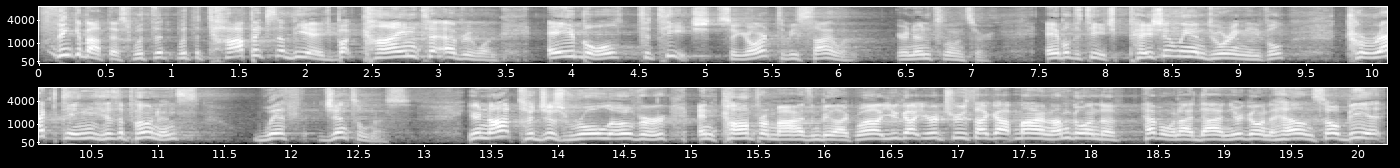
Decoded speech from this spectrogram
think about this with the, with the topics of the age, but kind to everyone, able to teach. So you aren't to be silent, you're an influencer. Able to teach, patiently enduring evil, correcting his opponents with gentleness. You're not to just roll over and compromise and be like, well, you got your truth, I got mine, and I'm going to heaven when I die, and you're going to hell, and so be it.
